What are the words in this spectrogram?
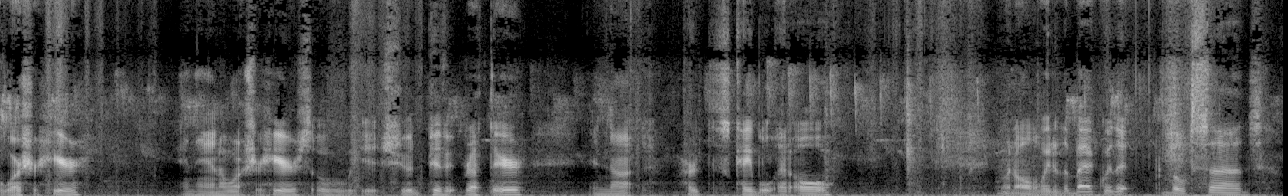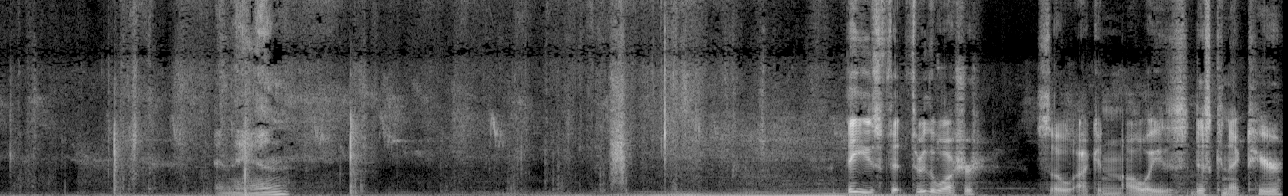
a washer here and then a washer here so it should pivot right there and not hurt this cable at all. Went all the way to the back with it, both sides. And then these fit through the washer so I can always disconnect here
